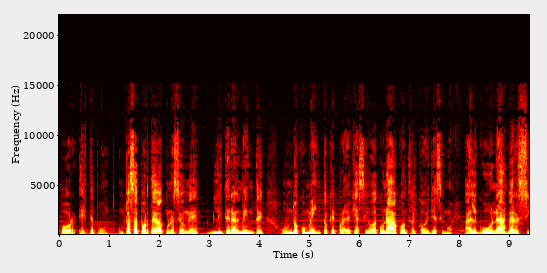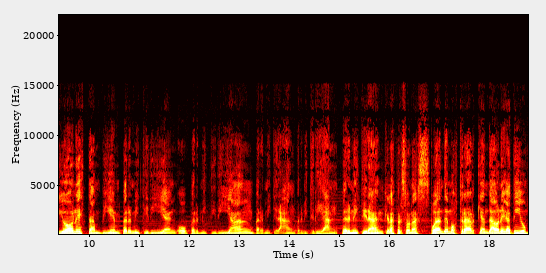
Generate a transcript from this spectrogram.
por este punto. Un pasaporte de vacunación es literalmente un documento que pruebe que ha sido vacunado contra el COVID-19. Algunas versiones también permitirían o permitirían, permitirán, permitirían, permitirán que las personas puedan demostrar que han dado negativo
